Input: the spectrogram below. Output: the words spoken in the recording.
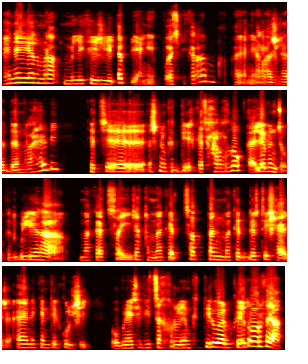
هنايا المرا ملي كيجي الأب يعني بغات إكرام يعني راجل هاد المرا هادي كت أشنو كدير؟ كتحرضو على بنتو. كتقوليه راه ما كتسيق ما كتصبن ما كدير حتى شي حاجة. أنا كندير كلشي وبناتي كيتسخرو وهي مكدير والو كيدور فيها.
